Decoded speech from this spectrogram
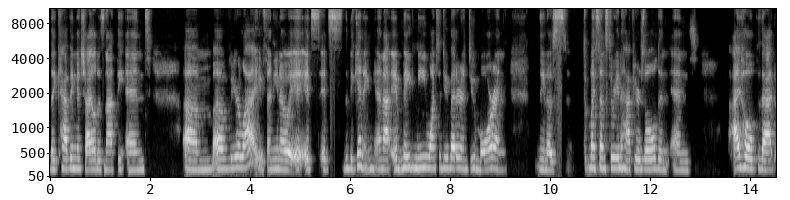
like having a child is not the end um, of your life. And you know, it, it's it's the beginning, and I, it made me want to do better and do more. And you know, my son's three and a half years old, and and I hope that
